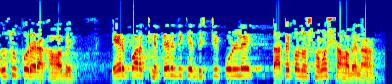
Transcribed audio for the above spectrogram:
উঁচু করে রাখা হবে। এরপর ক্ষেতের দিকে দৃষ্টি পড়লে তাতে কোনো সমস্যা হবে না।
